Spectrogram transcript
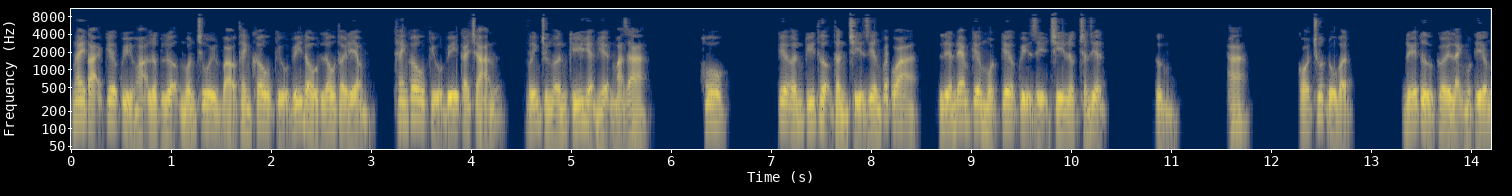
Ngay tại kia quỷ họa lực lượng muốn chui vào thanh khâu cựu vĩ đầu lâu thời điểm thanh câu cựu vĩ cái chán, vĩnh chứng ấn ký hiện hiện mà ra. Hô! Kia ấn ký thượng thần chỉ riêng quét qua, liền đem kia một kia quỷ dị chi lực chấn diện ừng a! Có chút đồ vật. Đế tử cười lạnh một tiếng,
